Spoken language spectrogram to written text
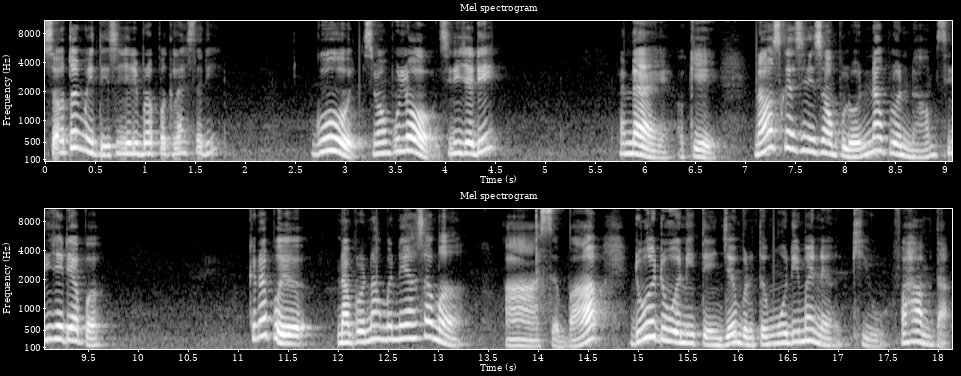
So automatik saya jadi berapa kelas tadi? Good. 90. Sini jadi pandai. Okey. Now sekarang sini 90, 66. Sini jadi apa? Kenapa 66 benda yang sama? Ha, sebab dua-dua ni tangent bertemu di mana? Q. Faham tak?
